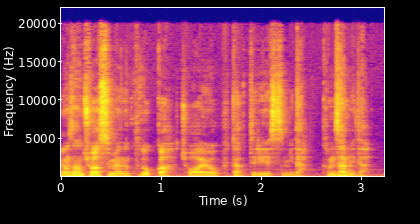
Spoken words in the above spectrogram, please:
영상 좋았으면 구독과 좋아요 부탁드리겠습니다. 감사합니다.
